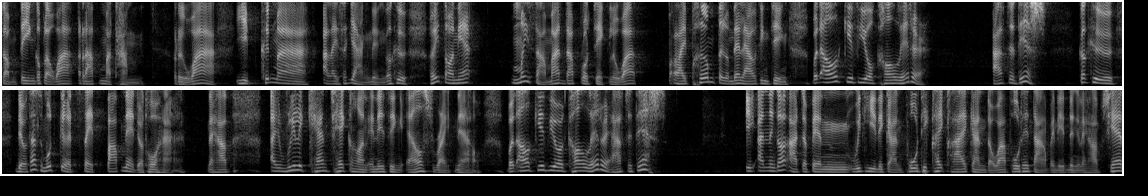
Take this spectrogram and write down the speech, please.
something ก็แปลว่ารับมาทำ หรือว่าหยิบขึ้นมาอะไรสักอย่างหนึ่งก็คือเฮ้ยตอนนี้ไม่สามารถรับโปรเจกต์หรือว่าอะไรเพิ่มเติมได้แล้วจริง ๆ but I'll give you a call later after this ก็คือเดี๋ยวถ้าสมมติเกิดเสร็จปั๊บเนี่ยเดี๋ยวโทรหานะครับ I really can't take on anything else right now but I'll give you a call later after this อีกอันนึงก็อาจจะเป็นวิธีในการพูดที่คล้ายๆกันแต่ว่าพูดให้ต่างไปนิดนึงนะครับ เช่น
